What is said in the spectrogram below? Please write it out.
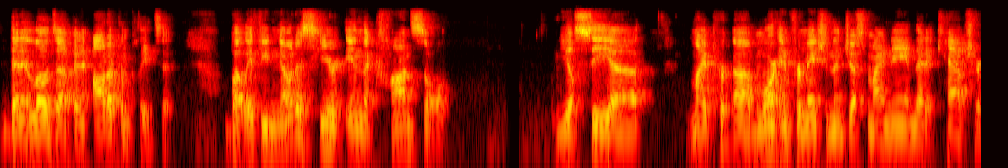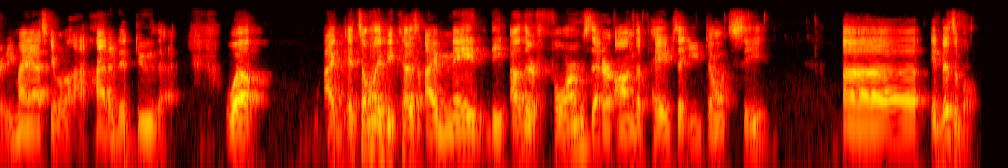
then it loads up and it auto-completes it. But if you notice here in the console, you'll see uh, my uh, more information than just my name that it captured. You might ask me, well, how did it do that? Well, I, it's only because I made the other forms that are on the page that you don't see uh, invisible.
